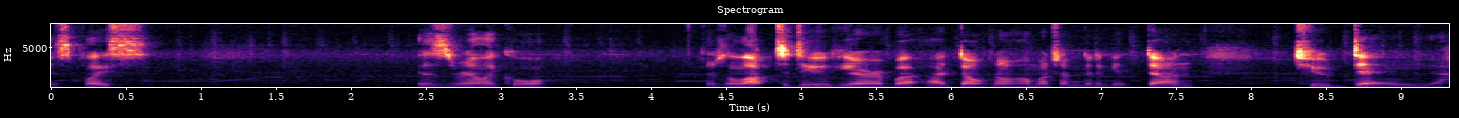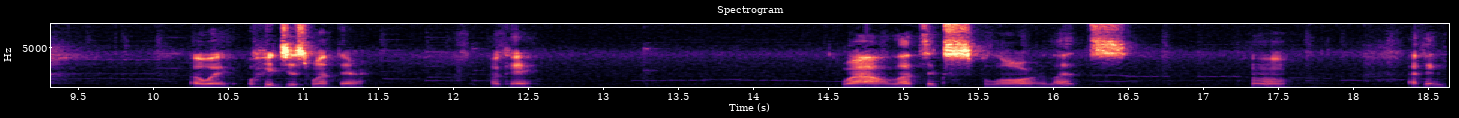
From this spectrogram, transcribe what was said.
This place is really cool. There's a lot to do here, but I don't know how much I'm gonna get done today. Oh wait, we just went there. Okay. Wow, let's explore. Let's... Oh. I think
